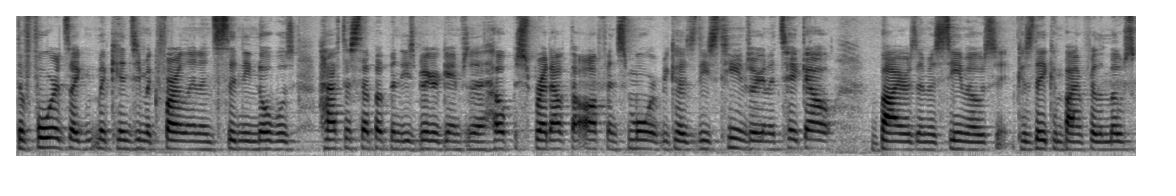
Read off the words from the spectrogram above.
The forwards like Mackenzie McFarland and Sydney Nobles have to step up in these bigger games and help spread out the offense more because these teams are going to take out Byers and Massimos because they combine for the most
